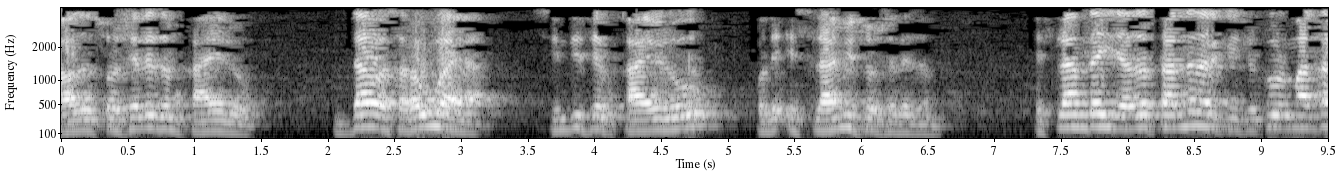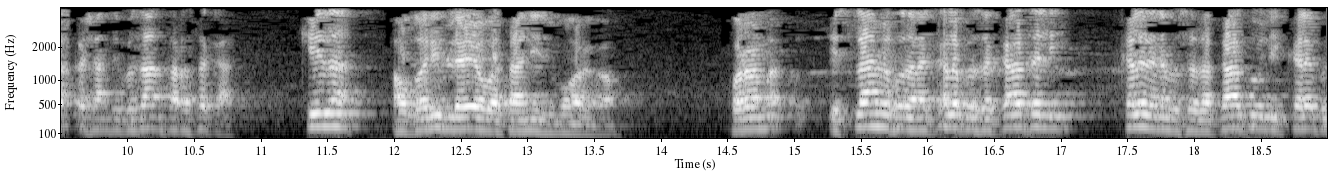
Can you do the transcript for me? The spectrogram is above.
او د سوشلیزم قائلو دا وسره وایا سیندی صاحب قائلو او د اسلامی سوشلیزم اسلام د اجازه تان نه درکې چې ټول مال د قشان دي بزان سره سکا کیدا او غریب لوی وطنی زمورګو قرآن اسلام خدانه کله په زکات علی کله نه په صدقات علی کله په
